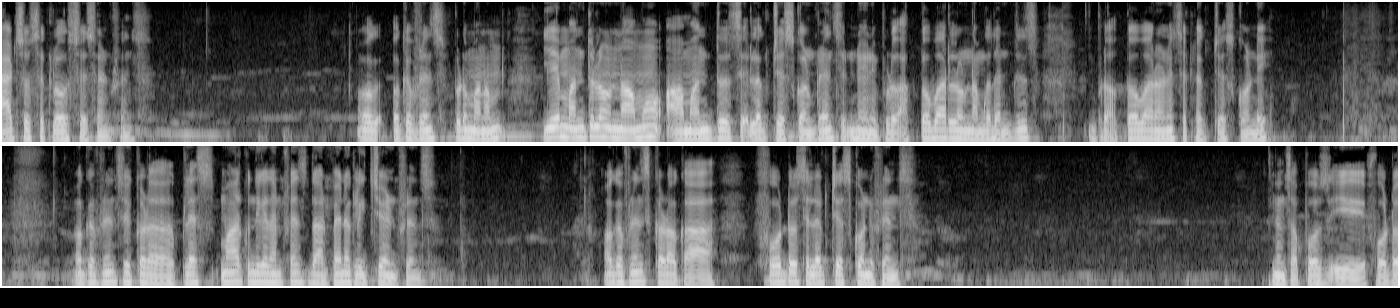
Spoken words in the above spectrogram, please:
యాడ్స్ వస్తే క్లోజ్ చేసేయండి ఫ్రెండ్స్. ఓకే ఫ్రెండ్స్ ఇప్పుడు మనం ఏ మంత్లో ఉన్నామో ఆ మంత్ సెలెక్ట్ చేసుకోండి ఫ్రెండ్స్ నేను ఇప్పుడు అక్టోబర్లో ఉన్నాం కదా ఫ్రెండ్స్ ఇప్పుడు అక్టోబర్ అని సెలెక్ట్ చేసుకోండి. ఓకే ఫ్రెండ్స్ ఇక్కడ ప్లస్ మార్క్ ఉంది కదండి ఫ్రెండ్స్ దానిపైన క్లిక్ చేయండి ఫ్రెండ్స్ ఓకే ఫ్రెండ్స్ ఇక్కడ ఒక ఫోటో సెలెక్ట్ చేసుకోండి ఫ్రెండ్స్ నేను సపోజ్ ఈ ఫోటో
